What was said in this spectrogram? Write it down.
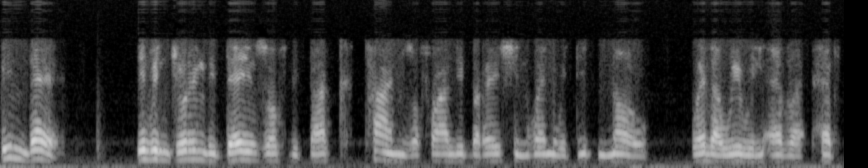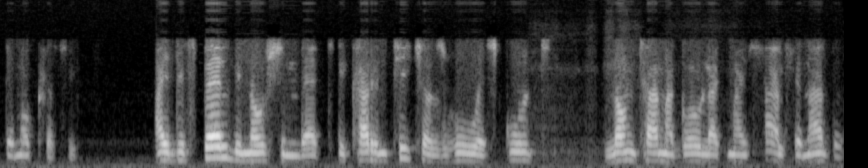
been there, even during the days of the dark times of our liberation when we didn't know whether we will ever have democracy. I dispel the notion that the current teachers who were schooled long time ago, like myself and others,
